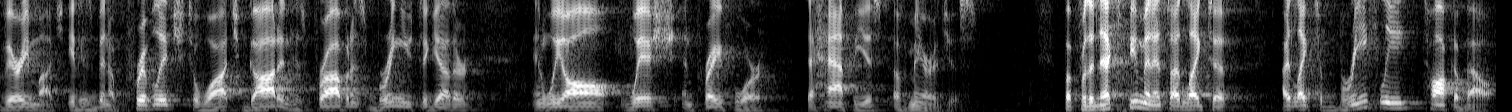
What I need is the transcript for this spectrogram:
very much. It has been a privilege to watch God and His providence bring you together, and we all wish and pray for the happiest of marriages. But for the next few minutes, I'd like to, I'd like to briefly talk about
